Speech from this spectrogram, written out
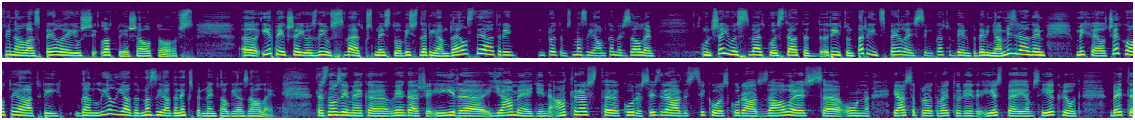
finālā spēlējuši latviešu autors. Uh, iepriekšējos divus svētkus mēs to visu darījām Dēls teātrī, protams, mazajā un kameras zālē. Un šajos svētkos tātad rīt un parīt spēlēsim katru dienu pa deviņām izrādēm Mihaila Čeho teātrī, gan lielajā, gan mazajā, gan eksperimentālajā zālē. Tas nozīmē, ka vienkārši ir jāmēģina atrast, kuras izrādes, cikos, kurās zālēs, un jāsaprot, vai tur ir iespējams iekļūt. Bet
